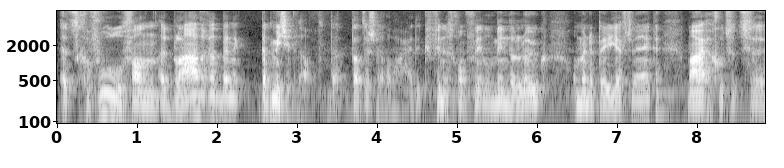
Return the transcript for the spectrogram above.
het gevoel van het bladeren ben ik dat mis ik wel. Dat, dat is wel waar. Ik vind het gewoon veel minder leuk om met een PDF te werken. Maar goed, het, uh,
